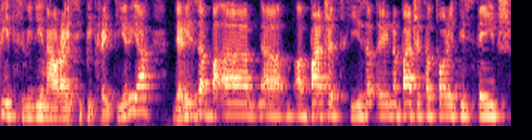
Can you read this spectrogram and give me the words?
fits within our ICP criteria. There is a, a, a budget, he's in a budget authority stage,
